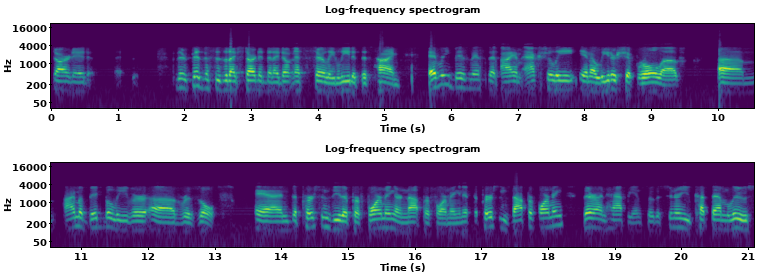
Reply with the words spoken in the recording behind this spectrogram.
started, there's businesses that I've started that I don't necessarily lead at this time. Every business that I am actually in a leadership role of, Um, I'm a big believer of results. And the person's either performing or not performing. And if the person's not performing, they're unhappy. And so the sooner you cut them loose,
